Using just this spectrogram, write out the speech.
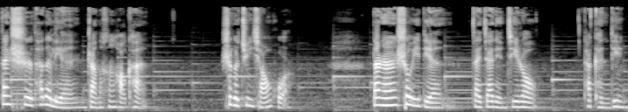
但是他的脸长得很好看，是个俊小伙。当然瘦一点，再加点肌肉，他肯定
